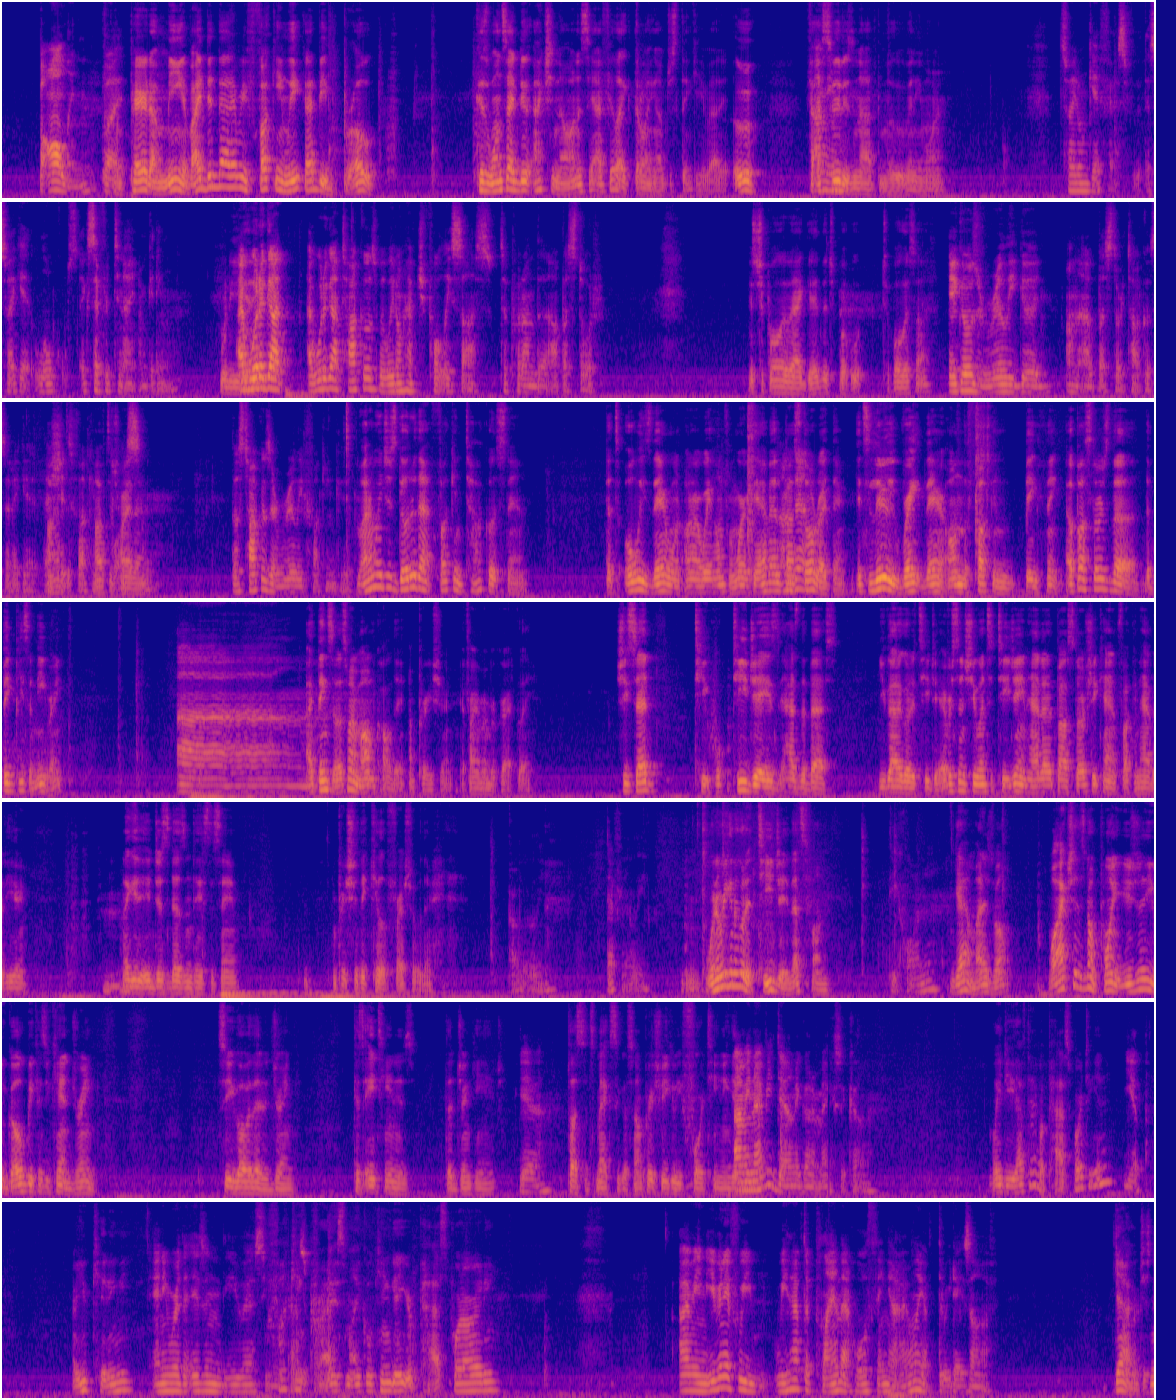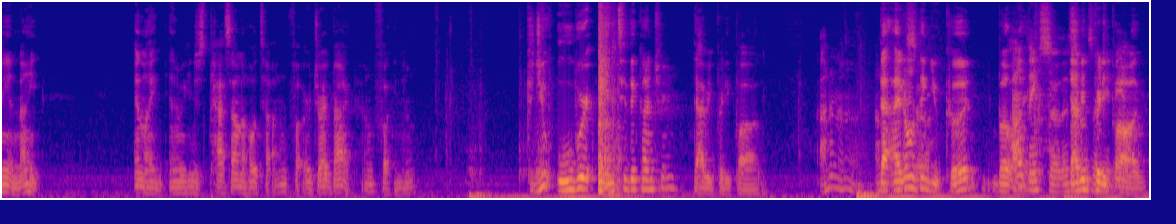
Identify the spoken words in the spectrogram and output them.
balling, but Compared to me, if I did that every fucking week, I'd be broke. Cause once I do, actually no, honestly, I feel like throwing up just thinking about it. Ugh, fast I food is not the move anymore. so I don't get fast food. That's why I get locals. Except for tonight, I'm getting. What do you? I would have got. I would have got tacos, but we don't have chipotle sauce to put on the al pastor. Is Chipotle that good? The Chipotle Chipotle sauce? It goes really good on the al pastor tacos that I get. That I'll shit's to- fucking. I'll have to try that. awesome. Those tacos are really fucking good. Why don't we just go to that fucking taco stand? That's always there when, on our way home from work. They have El I'm down. Pastor right there. It's literally right there on the fucking big thing. El Pastor's the the big piece of meat, right? Um, I think so. That's what my mom called it. I'm pretty sure, if I remember correctly. She said T- TJ's has the best. You gotta go to TJ. Ever since she went to TJ and had El Pastor, she can't fucking have it here. Mm, Like it, it just doesn't taste the same. I'm pretty sure they kill it fresh over there. probably, definitely When are we gonna go to TJ? That's fun. Tijuana. Yeah, might as well. Well, actually, there's no point. Usually, you go because you can't drink. So you go over there to drink, because 18 is the drinking age. Yeah, Plus, it's Mexico, so I'm pretty sure you could be 14 and get. I mean. I'd be down to go to Mexico. Wait, do you have to have a passport to get in? Yep. Are you kidding me? Anywhere that isn't the U.S. You a Fucking. Christ, Michael, can you get your passport already? I mean, even if we we'd have to plan that whole thing out. I only have three days off. Yeah, I just need a night. And like, and we can just pass out in a hotel. I don't fu- or drive back. I don't fucking know. Could you Uber into the country? That'd be pretty pog. I don't know. I That I don't so. think you could, but I like, don't think so. That that'd be sounds like pretty it'd be-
